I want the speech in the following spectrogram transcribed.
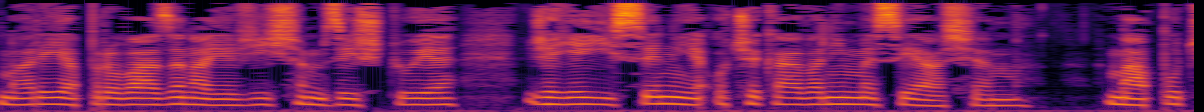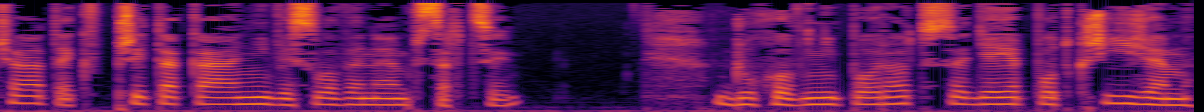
Maria provázena Ježíšem zjišťuje, že její syn je očekávaným mesiášem. Má počátek v přitakání vysloveném v srdci. Duchovní porod se děje pod křížem,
